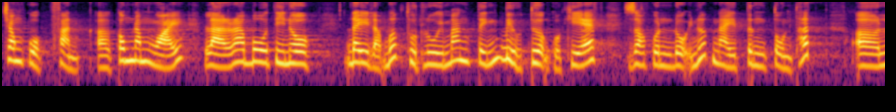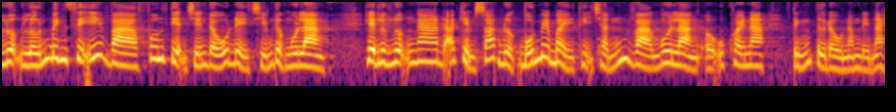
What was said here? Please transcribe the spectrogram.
trong cuộc phản ờ, công năm ngoái là Rabotino. Đây là bước thụt lùi mang tính biểu tượng của Kiev do quân đội nước này từng tổn thất uh, lượng lớn binh sĩ và phương tiện chiến đấu để chiếm được ngôi làng. Hiện lực lượng Nga đã kiểm soát được 47 thị trấn và ngôi làng ở Ukraine tính từ đầu năm đến nay.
